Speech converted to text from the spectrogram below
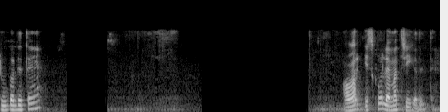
टू कर देते हैं। और इसको लेमा थ्री कर देते हैं।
